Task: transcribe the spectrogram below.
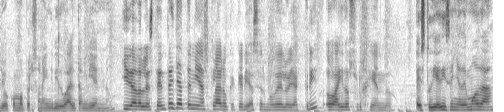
yo como persona individual también, ¿no? ¿Y de adolescente ya tenías claro que querías ser modelo y actriz o ha ido surgiendo? Estudié diseño de moda,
